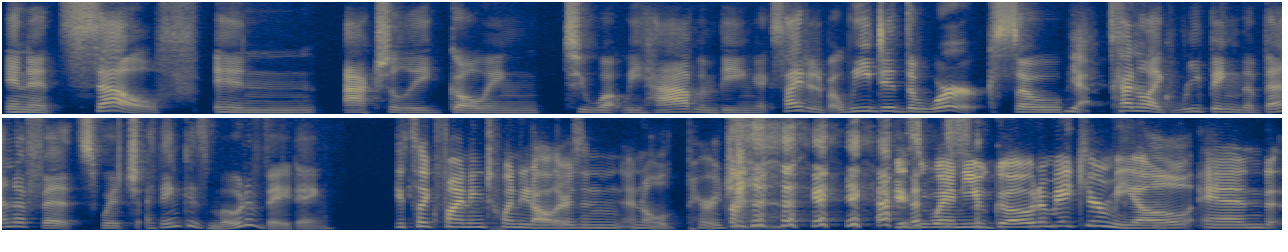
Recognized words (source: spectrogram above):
in itself in actually going to what we have and being excited about. We did the work. So yeah. it's kind of like reaping the benefits, which I think is motivating. It's like finding twenty dollars in an old pair of jeans. yes. Is when you go to make your meal and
